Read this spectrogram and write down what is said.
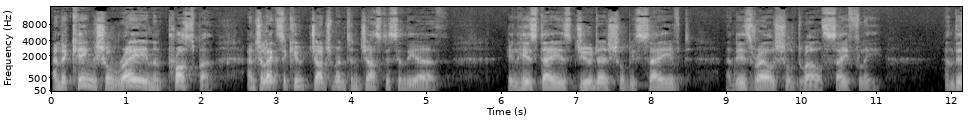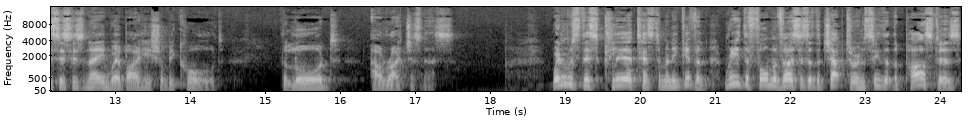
and a king shall reign and prosper, and shall execute judgment and justice in the earth. In his days Judah shall be saved, and Israel shall dwell safely. And this is his name whereby he shall be called, the Lord our righteousness. When was this clear testimony given? Read the former verses of the chapter and see that the pastors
